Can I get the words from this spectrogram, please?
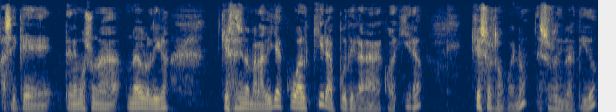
Así que tenemos una, una Euroliga que está siendo una maravilla. Cualquiera puede ganar a cualquiera, que eso es lo bueno, eso es lo divertido.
